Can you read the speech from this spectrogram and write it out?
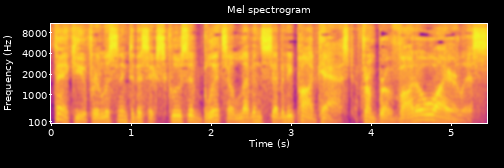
Thank you for listening to this exclusive Blitz 1170 podcast from Bravado Wireless.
